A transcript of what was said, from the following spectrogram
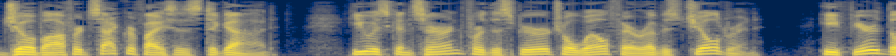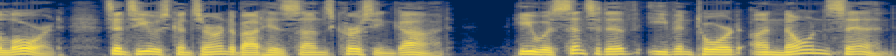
Job offered sacrifices to God. He was concerned for the spiritual welfare of his children. He feared the Lord, since he was concerned about his sons cursing God. He was sensitive even toward unknown sin,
